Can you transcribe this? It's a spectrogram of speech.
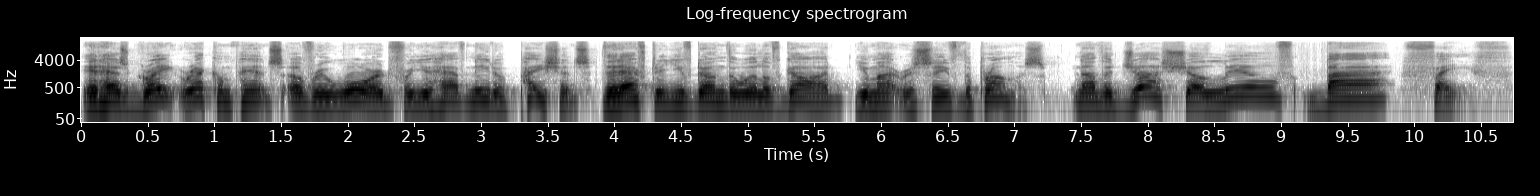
It has great recompense of reward, for you have need of patience, that after you've done the will of God, you might receive the promise. Now, the just shall live by faith.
